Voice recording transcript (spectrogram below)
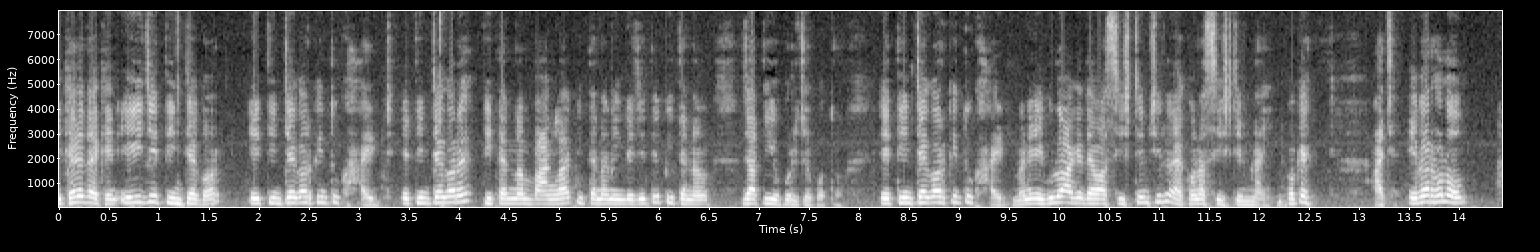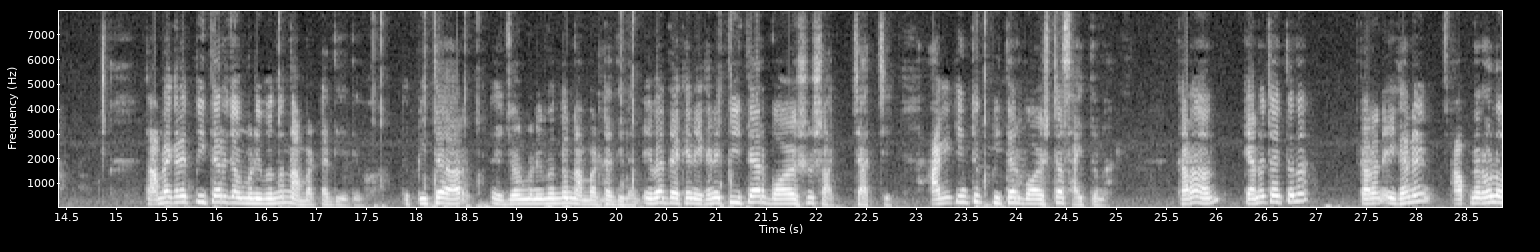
এখানে দেখেন এই যে তিনটা ঘর, এই তিনটা ঘর কিন্তু হাইড এই তিনটা ঘরে পিতার নাম বাংলায়, পিতার নাম ইংরেজিতে, পিতার নাম জাতীয় পরিচয়পত্র। এই তিনটা ঘর কিন্তু হাইড মানে এগুলো আগে দেওয়ার সিস্টেম ছিল, এখন আর সিস্টেম নাই ওকে আচ্ছা এবার হলো আমরা এখানে পিতার জন্ম নিবন্ধন নাম্বারটা দিয়ে দেবো। তো পিতার এই জন্ম নিবন্ধন নাম্বারটা দিলাম। এবার দেখেন এখানে পিতার বয়সও চাচ্ছে। আগে কিন্তু পিতার বয়সটা চাইতো না। কারণ কেন চাইতো না? কারণ এখানে আপনার হলো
